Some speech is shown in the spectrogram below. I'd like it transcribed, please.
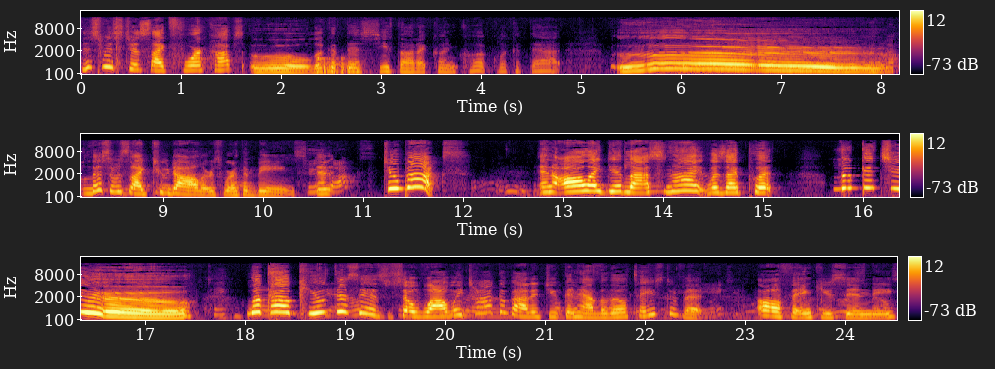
this was just like four cups. Ooh, look at this. You thought I couldn't cook. Look at that. Ooh. This was like two dollars worth of beans. Two and bucks? two bucks. And all I did last night was I put, look at you. Look how cute this is. So while we talk about it, you can have a little taste of it. Oh, thank you, Cindy.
